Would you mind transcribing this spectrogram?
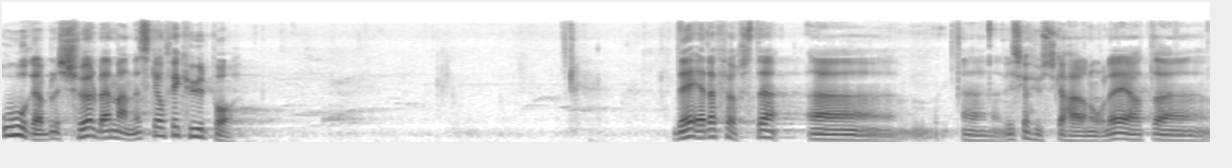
ordet ble, sjøl ble menneske og fikk hud på. Det er det første eh, eh, vi skal huske her nå. Det er at eh,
